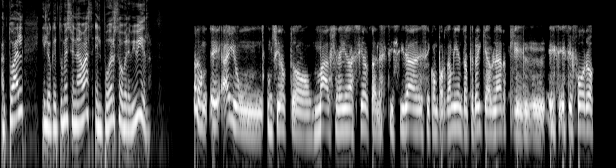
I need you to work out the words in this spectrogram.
actual y lo que tú mencionabas, el poder sobrevivir? Bueno, eh, hay un, cierto margen, hay una cierta elasticidad en ese comportamiento, pero hay que hablar que este, este, foro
